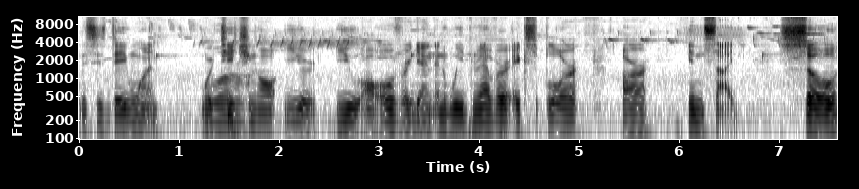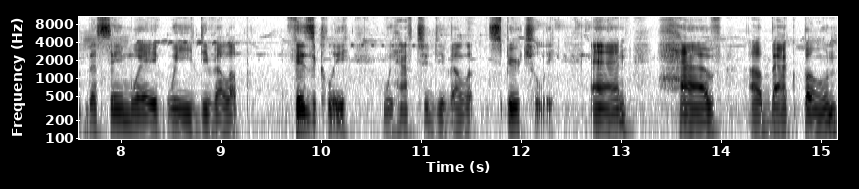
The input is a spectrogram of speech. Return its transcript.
This is day one. We're Whoa. teaching all you you all over again, and we'd never explore our inside. So the same way we develop physically, we have to develop spiritually and have a backbone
